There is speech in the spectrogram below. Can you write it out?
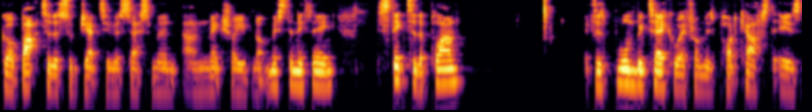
go back to the subjective assessment and make sure you've not missed anything. Stick to the plan if there's one big takeaway from this podcast is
